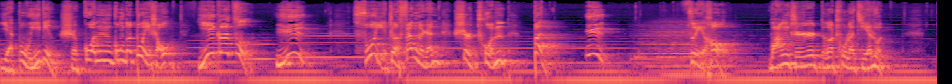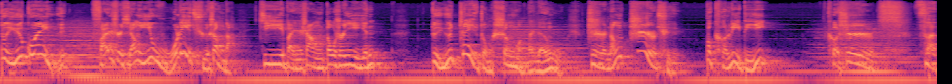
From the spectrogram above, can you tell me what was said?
也不一定是关公的对手。一个字，愚。所以这三个人是蠢、笨、愚。最后，王直得出了结论：对于关羽，凡是想以武力取胜的，基本上都是意淫。对于这种生猛的人物，只能智取，不可力敌。可是，怎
